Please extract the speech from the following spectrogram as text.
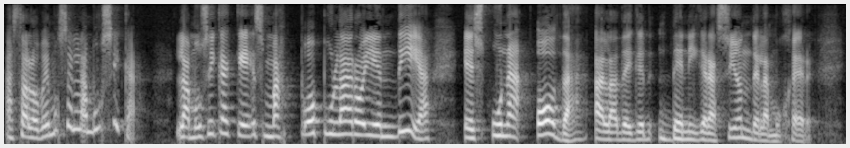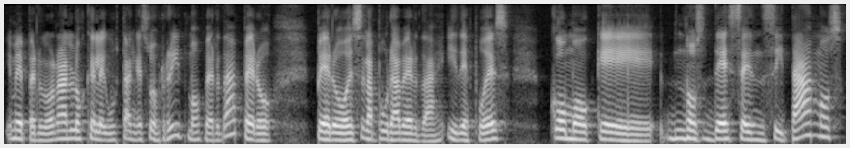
Hasta lo vemos en la música. La música que es más popular hoy en día es una oda a la denigración de la mujer. Y me perdonan los que le gustan esos ritmos, ¿verdad? Pero, pero es la pura verdad. Y después como que nos desensitamos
